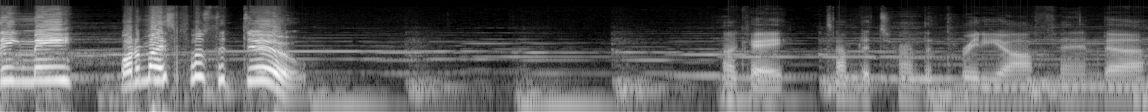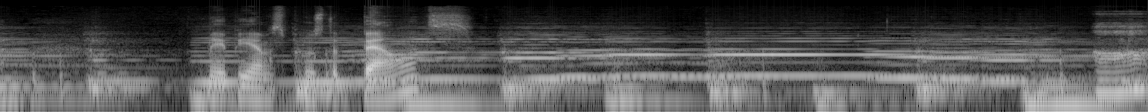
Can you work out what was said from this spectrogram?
Kidding me? What am I supposed to do? Okay, time to turn the 3D off and, uh, maybe I'm supposed to balance? Huh?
